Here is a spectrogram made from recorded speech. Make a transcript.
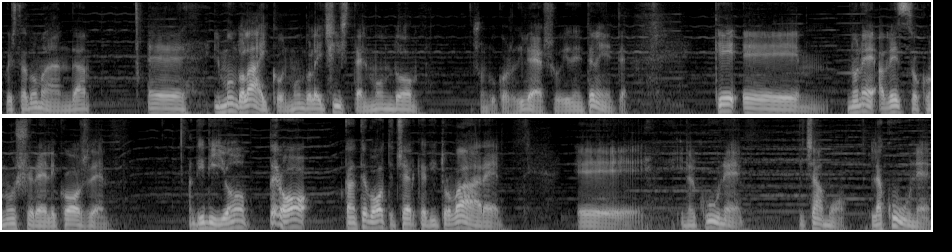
questa domanda eh, il mondo laico, il mondo laicista, il mondo, sono due cose diverse evidentemente, che eh, non è avvezzo a conoscere le cose di Dio, però tante volte cerca di trovare eh, in alcune diciamo, lacune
